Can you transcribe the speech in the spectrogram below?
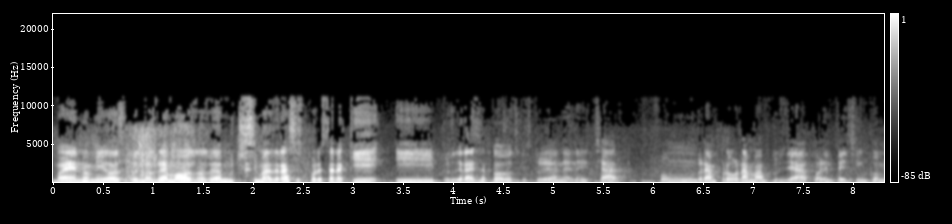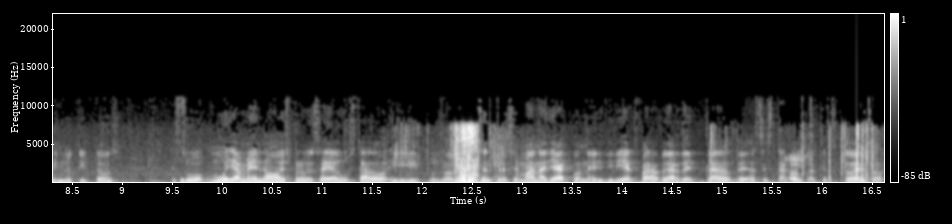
Bueno, amigos, pues nos vemos, nos vemos. Muchísimas gracias por estar aquí y pues gracias a todos los que estuvieron en el chat. Fue un gran programa, pues ya 45 minutitos. Estuvo muy ameno, espero que les haya gustado y pues nos vemos entre semana ya con el Didier para hablar de cada de las estadísticas y todo eso.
